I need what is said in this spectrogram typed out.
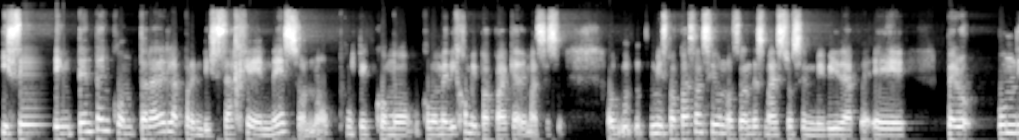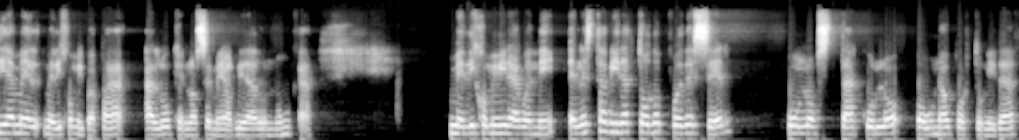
y se intenta encontrar el aprendizaje en eso, ¿no? Porque como, como me dijo mi papá, que además es, mis papás han sido unos grandes maestros en mi vida, eh, pero un día me, dijo mi papá algo que no se me ha olvidado nunca. Me dijo, mira, Wendy, en esta vida todo puede ser un obstáculo o una oportunidad,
